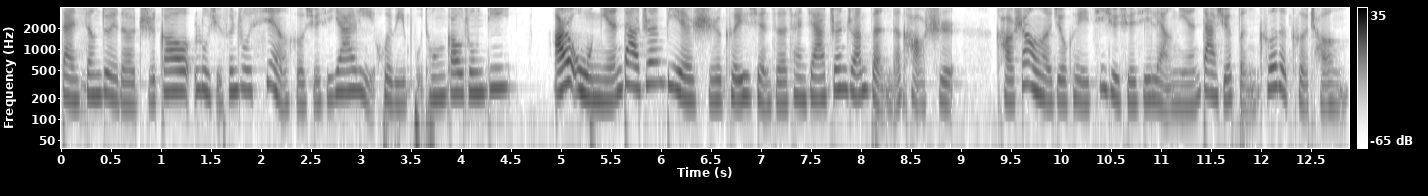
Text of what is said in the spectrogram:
但相对的，职高录取分数线和学习压力会比普通高中低。而五年大专毕业时，可以选择参加专转本的考试，考上了就可以继续学习两年大学本科的课程。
